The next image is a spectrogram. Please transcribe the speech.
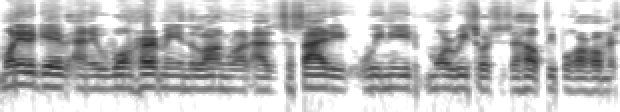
money to give, and it won't hurt me in the long run. As a society, we need more resources to help people who are homeless.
